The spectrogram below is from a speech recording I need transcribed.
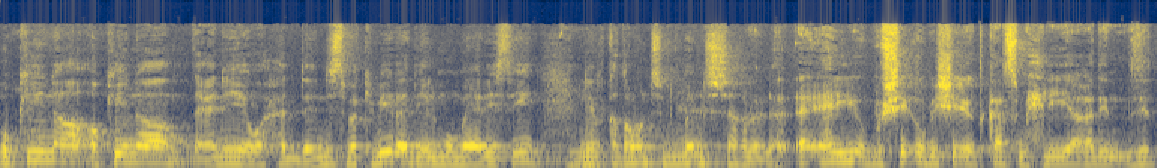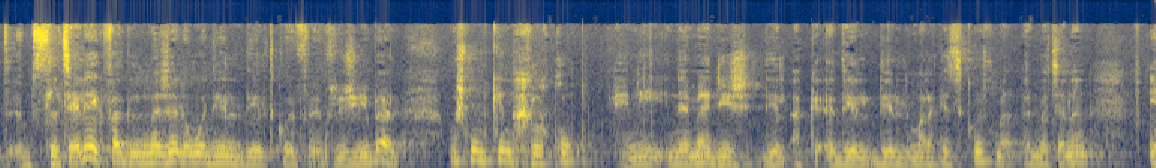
وكاينه وكاينة يعني واحد نسبة كبيرة ديال الممارسين اللي نقدروا تما نشتغلوا عليها. هي وبشيء وبشيء يذكر اسمح لي غادي نزيد بسلت عليك. في هذا المجال هو ديال ديال التكوين في الجبال. واش ممكن نخلقوا يعني نماذج ديال ديال ديال مراكز التكوين؟ مثلا في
